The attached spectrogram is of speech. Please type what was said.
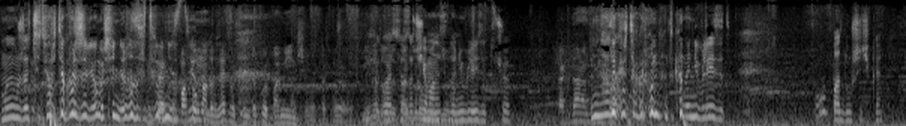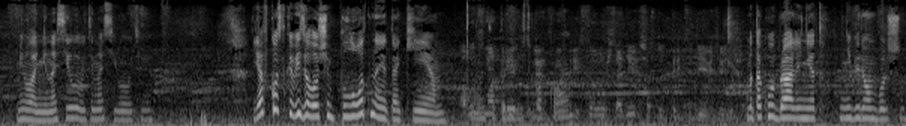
Мы уже четвертый год живем, еще ни разу этого не кажется, потом надо сделали. взять вот такое поменьше, вот такое вот. Не Нифига себе, зачем она сюда не влезет? Ты что? Тогда надо Не надо, говорит, огромная, так она не влезет. О, подушечка. Мила, не насиловать и насиловать ее. Я в Костко видела очень плотные такие. А вот Ой, смотри, прелесть какая. смотри, стоило 69, сейчас стоит 39, видишь? Мы такую брали, нет, не берем больше.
